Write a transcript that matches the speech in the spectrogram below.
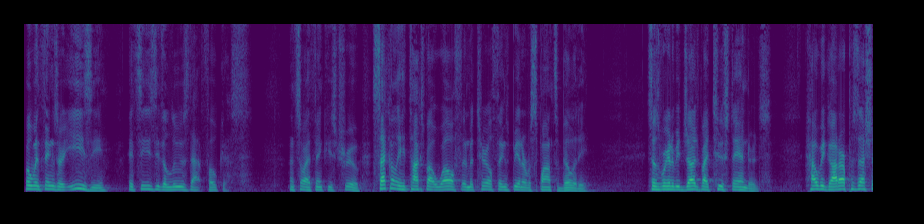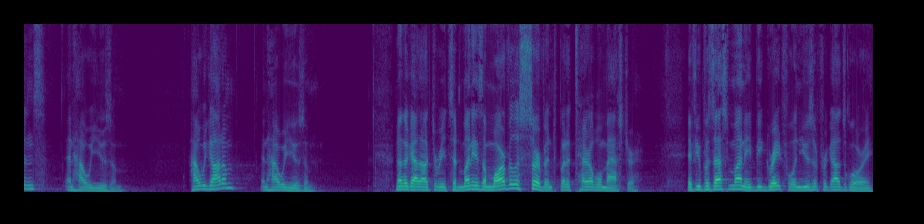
But when things are easy, it's easy to lose that focus. And so I think he's true. Secondly, he talks about wealth and material things being a responsibility. He says we're going to be judged by two standards how we got our possessions and how we use them. How we got them and how we use them. Another guy that I like to read said, Money is a marvelous servant, but a terrible master. If you possess money, be grateful and use it for God's glory.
